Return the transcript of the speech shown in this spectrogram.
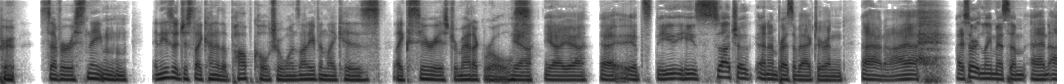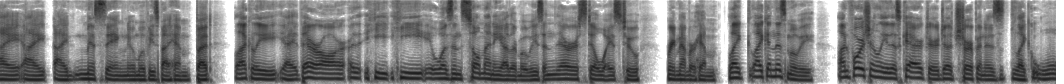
severus snape Mhm. And these are just like kind of the pop culture ones not even like his like serious dramatic roles Yeah, yeah, yeah. Uh, it's he, he's such a, an impressive actor, and I don't know. I I certainly miss him, and I I I miss seeing new movies by him. But luckily, there are he he was in so many other movies, and there are still ways to remember him. Like like in this movie. Unfortunately, this character Judge Turpin is like w-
